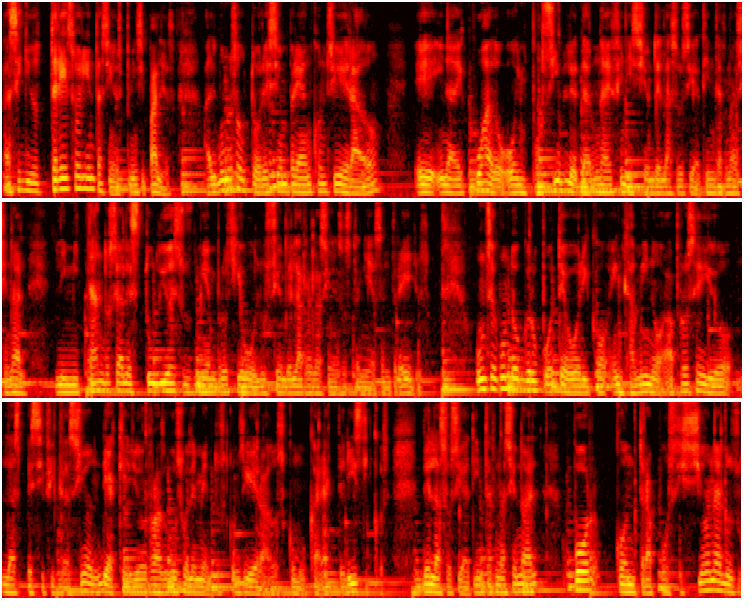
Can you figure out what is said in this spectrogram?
ha seguido tres orientaciones principales. Algunos autores siempre han considerado eh, inadecuado o imposible dar una definición de la sociedad internacional, limitándose al estudio de sus miembros y evolución de las relaciones sostenidas entre ellos. Un segundo grupo teórico en camino ha procedido la especificación de aquellos rasgos o elementos considerados como característicos de la sociedad internacional por contraposición a los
